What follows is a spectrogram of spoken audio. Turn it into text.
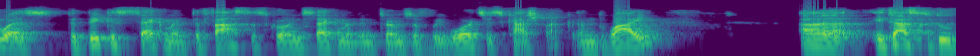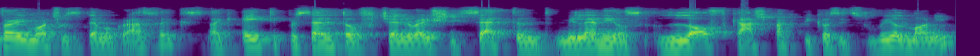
US, the biggest segment, the fastest growing segment in terms of rewards is cashback. And why? Uh, it has to do very much with demographics. Like 80% of Generation Z and millennials love cashback because it's real money.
